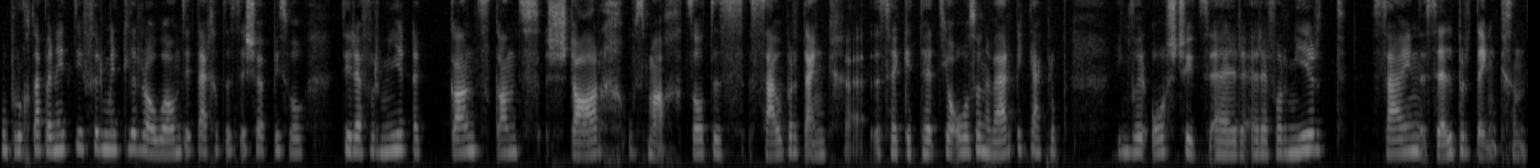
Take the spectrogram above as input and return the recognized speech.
und braucht eben nicht die Vermittlerrolle. Und ich denke, das ist etwas, was die Reformierten ganz, ganz stark ausmacht, so das selber Denken. Es hat ja auch so eine Werbung gegeben, glaube irgendwo in Ostschweiz, äh, reformiert sein, selber denken.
